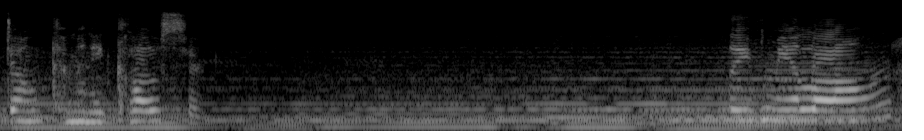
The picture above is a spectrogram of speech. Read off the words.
Don't come any closer. Leave me alone.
